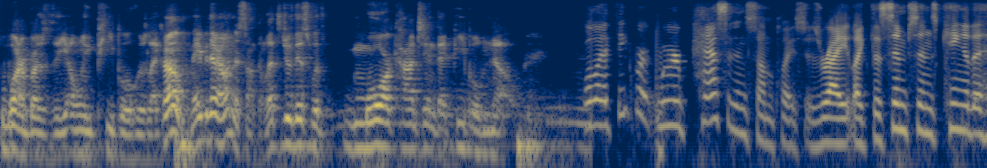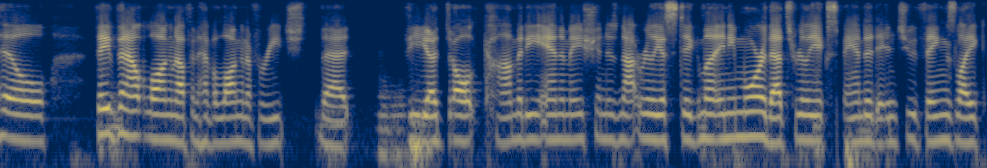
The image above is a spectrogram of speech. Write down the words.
Warner Brothers are the only people who's like, oh, maybe they're onto something. Let's do this with more content that people know. Well, I think we're we're past it in some places, right? Like The Simpsons, King of the Hill, they've been out long enough and have a long enough reach that the adult comedy animation is not really a stigma anymore. That's really expanded into things like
